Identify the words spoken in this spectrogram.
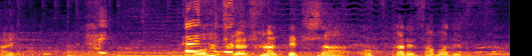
はい。はい。お疲れ様でした。お疲れ様です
